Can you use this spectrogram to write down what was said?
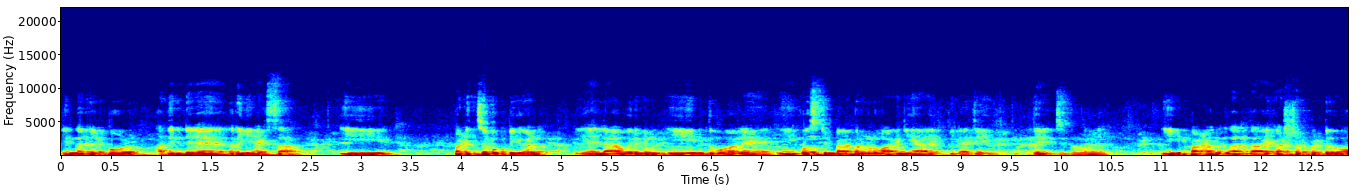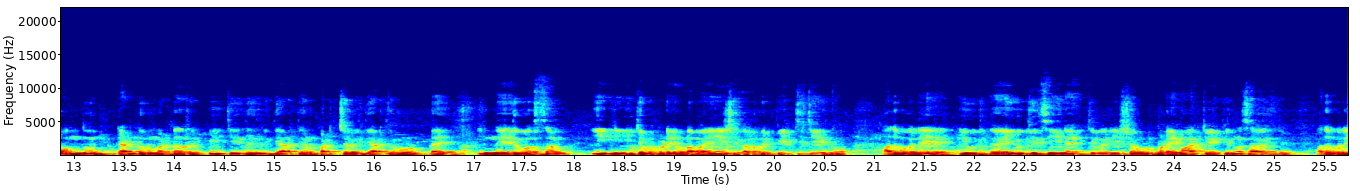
എന്നിട്ടിപ്പോൾ അതിന്റെ റീ എക്സാം ഈ പഠിച്ച കുട്ടികൾ എല്ലാവരും ഈ ഇതുപോലെ ഈ ക്വസ്റ്റ്യൻ പേപ്പറുകൾ വാങ്ങിയായിരിക്കില്ല ജയി ജയിച്ചിട്ടുള്ളത്. ഈ പഠനം നന്നായി കഷ്ടപ്പെട്ട് ഒന്നും രണ്ടും വട്ടം റിപ്പീറ്റ് ചെയ്ത് വിദ്യാർത്ഥികൾ പഠിച്ച വിദ്യാർത്ഥികൾ ഉൾപ്പെടെ ഇന്നേ ദിവസം ഈ നീറ്റ് ഉൾപ്പെടെയുള്ള പരീക്ഷകൾ റിപ്പീറ്റ് ചെയ്യുന്നു. അതുപോലെ U U G C NET പരീക്ഷ ഉൾപ്പെടെ മാറ്റിവെക്കുന്ന സാഹചര്യം. അതുപോലെ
